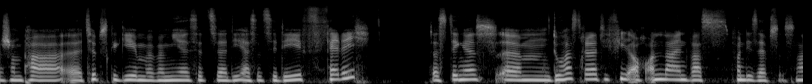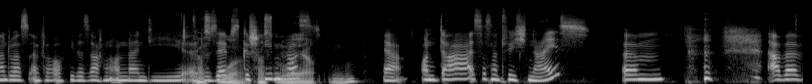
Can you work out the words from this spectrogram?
schon ein paar äh, Tipps gegeben, weil bei mir ist jetzt ja die erste CD fertig. Das Ding ist, ähm, du hast relativ viel auch online, was von dir selbst ist. Ne? Du hast einfach auch viele Sachen online, die äh, du selbst nur, geschrieben nur, hast. Ja. Mhm. Ja, und da ist das natürlich nice. Ähm, aber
